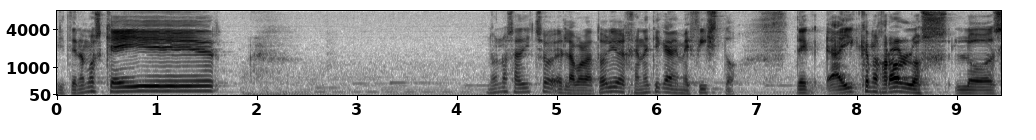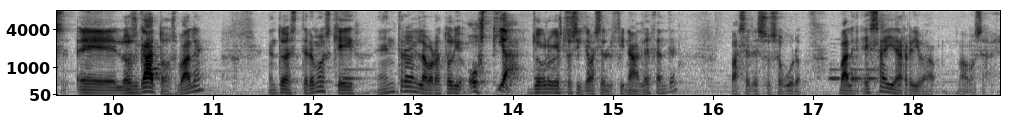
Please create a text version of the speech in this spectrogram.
Y tenemos que ir... No nos ha dicho el laboratorio de genética de Mephisto. De, hay que mejorar los, los, eh, los gatos, ¿vale? Entonces tenemos que ir. Entra en el laboratorio. ¡Hostia! Yo creo que esto sí que va a ser el final, ¿eh, gente? Va a ser eso seguro. Vale, es ahí arriba. Vamos a ver.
